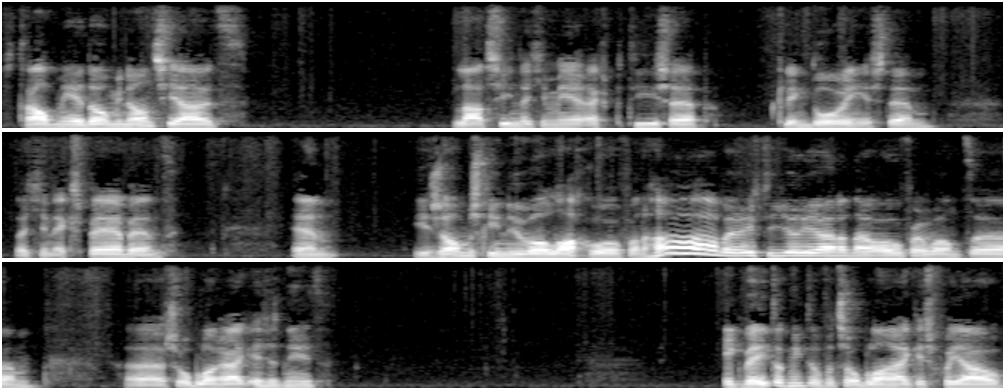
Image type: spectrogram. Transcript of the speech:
Straalt meer dominantie uit. Laat zien dat je meer expertise hebt. Klinkt door in je stem. Dat je een expert bent. En je zal misschien nu wel lachen hoor van, ha, waar heeft de Juriaan het nou over? Want uh, uh, zo belangrijk is het niet. Ik weet ook niet of het zo belangrijk is voor jou.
